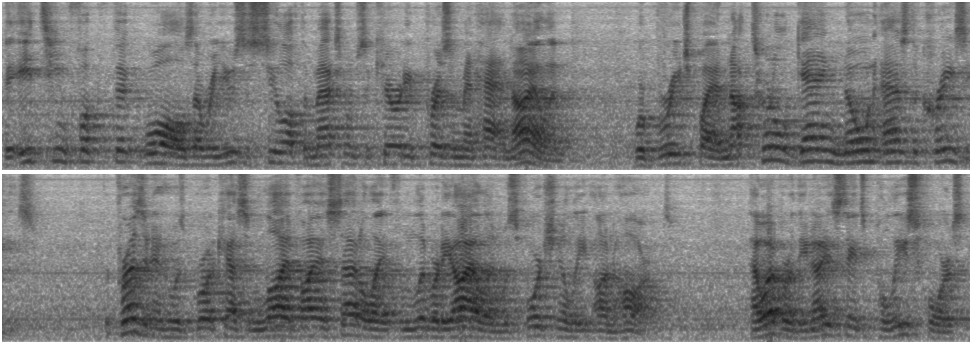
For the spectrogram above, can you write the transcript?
The 18-foot thick walls that were used to seal off the maximum security prison Manhattan Island were breached by a nocturnal gang known as the Crazies. The president, who was broadcasting live via satellite from Liberty Island, was fortunately unharmed. However, the United States Police Force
